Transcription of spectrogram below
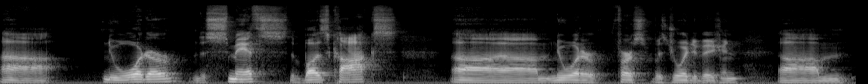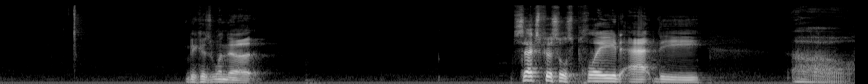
uh, New Order, the Smiths, the Buzzcocks. Um, New Order first was Joy Division. Um, because when the Sex Pistols played at the oh,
